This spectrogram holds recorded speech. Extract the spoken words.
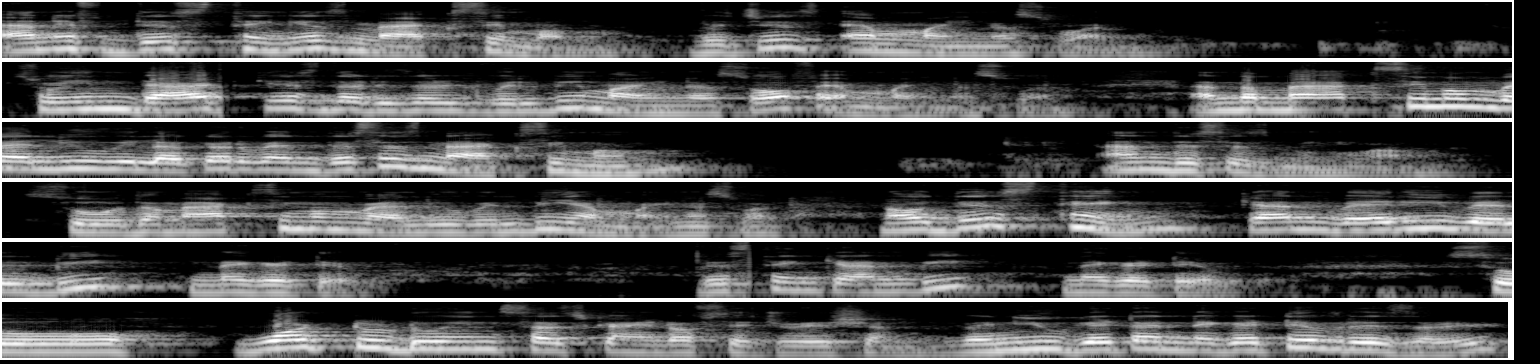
and if this thing is maximum which is m minus 1. So in that case, the result will be minus of m minus 1. And the maximum value will occur when this is maximum and this is minimum. So the maximum value will be m minus 1. Now this thing can very well be negative. This thing can be negative. So what to do in such kind of situation? When you get a negative result,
